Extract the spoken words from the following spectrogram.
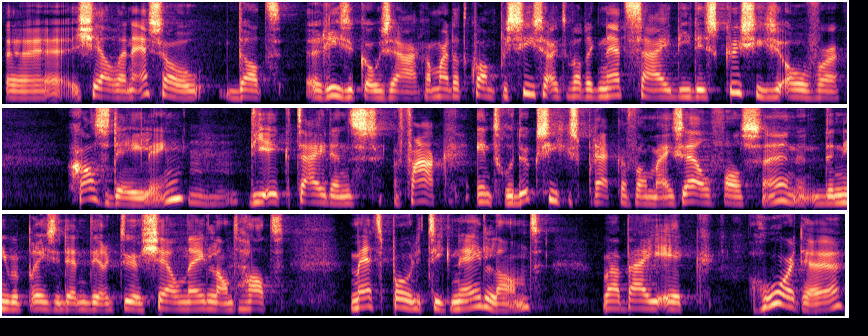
uh, Shell en Esso dat risico zagen. Maar dat kwam precies uit wat ik net zei, die discussies over gasdeling. -hmm. Die ik tijdens vaak introductiegesprekken van mijzelf als hè, de nieuwe president-directeur Shell Nederland had met Politiek Nederland. Waarbij ik hoorde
